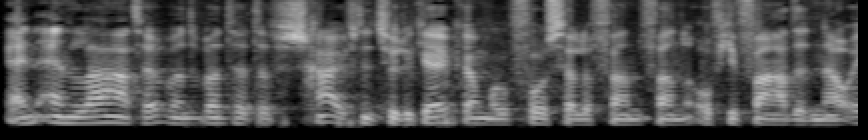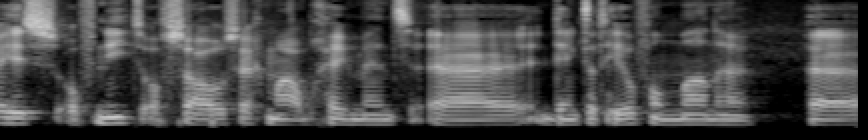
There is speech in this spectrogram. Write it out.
En, en later, want, want het verschuift natuurlijk. Hè. Ik kan me ook voorstellen van, van of je vader nou is of niet of zo. Zeg maar op een gegeven moment, eh, ik denk dat heel veel mannen eh,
